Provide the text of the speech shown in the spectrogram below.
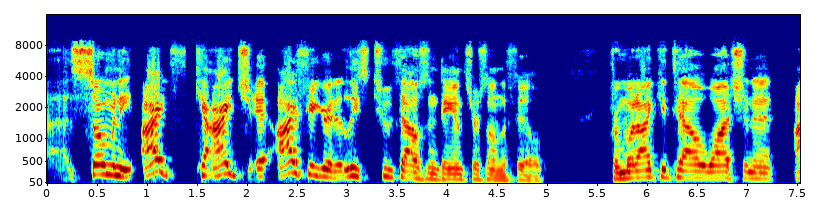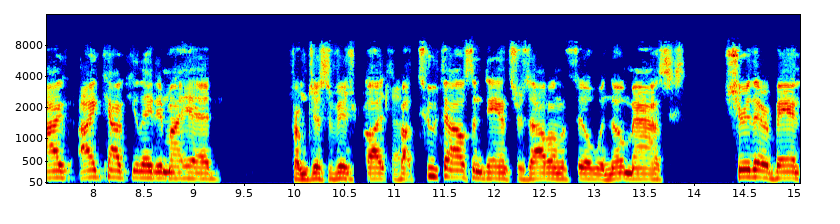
uh, so many. I I I figured at least two thousand dancers on the field. From what I could tell watching it, I I calculated in my head from just visualize Okay. about 2,000 dancers out on the field with no masks. Sure, they were banned.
